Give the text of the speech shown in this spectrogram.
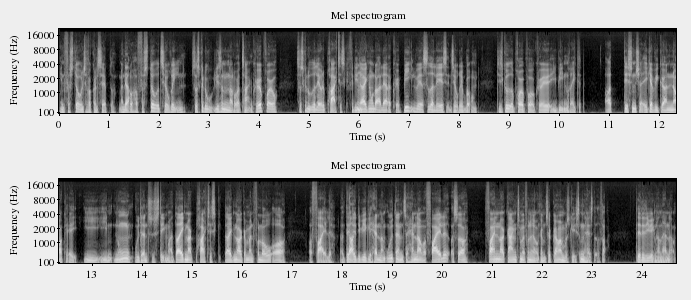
en forståelse for konceptet. Men når ja. du har forstået teorien, så skal du, ligesom når du har taget en køreprøve, så skal du ud og lave det praktisk. Fordi mm. der er ikke nogen, der har lært at køre bil ved at sidde og læse en teoribogen. De skal ud og prøve på at køre i bilen rigtigt. Og det synes jeg ikke, at vi gør nok af i, i nogle uddannelsessystemer. Der er ikke nok praktisk. Der er ikke nok, at man får lov at, at fejle. Og det er det, det virkelig handler om. Uddannelse handler om at fejle, og så fejle nok gange til man finder ud af, okay, så gør man måske sådan her i stedet for. Det er det, det virkelig handler om.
